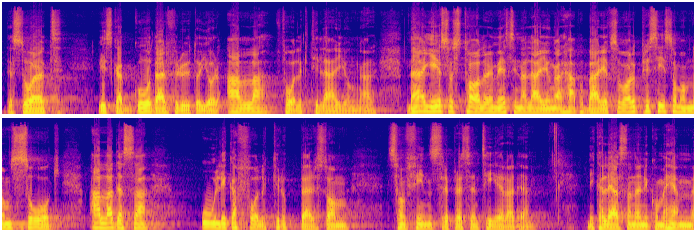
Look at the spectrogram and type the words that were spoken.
Det står att vi ska gå därför ut och göra alla folk till lärjungar. När Jesus talade med sina lärjungar här på berget så var det precis som om de såg alla dessa olika folkgrupper som, som finns representerade. Ni kan läsa när ni kommer hem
